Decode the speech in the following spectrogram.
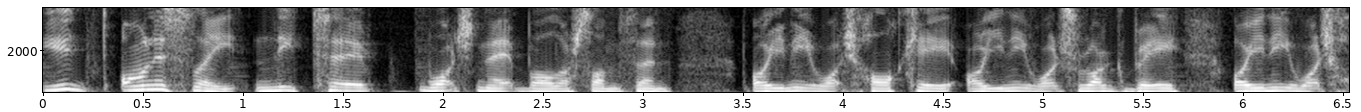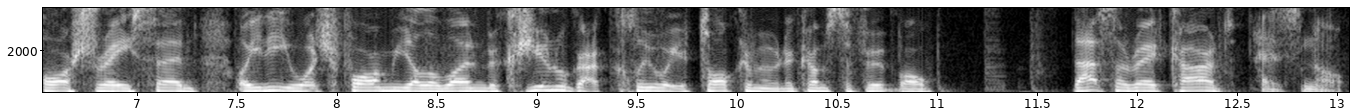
You honestly need to watch netball or something, or you need to watch hockey, or you need to watch rugby, or you need to watch horse racing, or you need to watch Formula One because you don't got a clue what you're talking about when it comes to football. That's a red card. It's not.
